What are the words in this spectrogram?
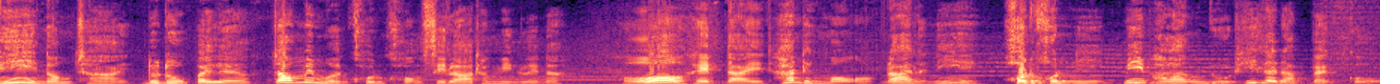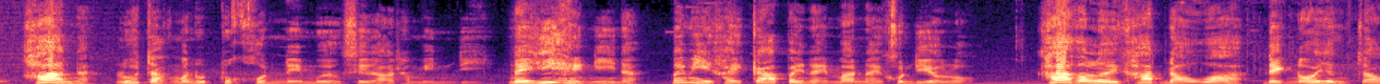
นี่น้องชาย ดูดูๆไปแล้ว เจ้าไม่เหมือนคนของศิลาธมินเลยนะ โอ้เหตุใดท่านถึงมองออกได้ล่ะนี่ คนคนนี้มีพลังอยู่ที่ระดับแบ็กโกข้าน่ะ รู้จักมนุษย์ทุกคนในเมืองศิลาธมินดี ในที่แห่งนี้น่ะ ไม่มีใครกล้าไปไหนมาไหนคนเดียวหรอกข้าก็เลยคาดเดาว่าเด็กน้อยอย่างเจ้า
